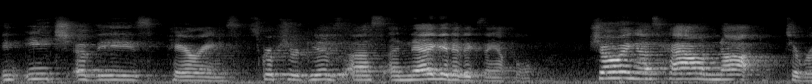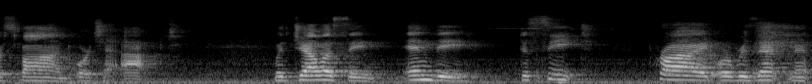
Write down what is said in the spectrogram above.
In each of these pairings, Scripture gives us a negative example, showing us how not to respond or to act with jealousy, envy, deceit, pride, or resentment.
